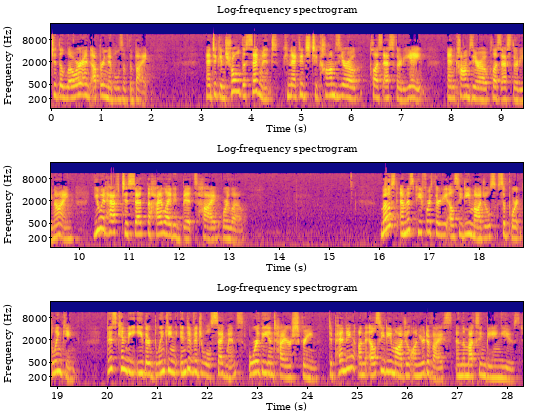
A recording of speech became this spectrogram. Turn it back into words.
to the lower and upper nibbles of the byte. And to control the segment connected to COM0 plus S38 and COM0 plus S39, you would have to set the highlighted bits high or low. Most MSP430 LCD modules support blinking. This can be either blinking individual segments or the entire screen, depending on the LCD module on your device and the muxing being used.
